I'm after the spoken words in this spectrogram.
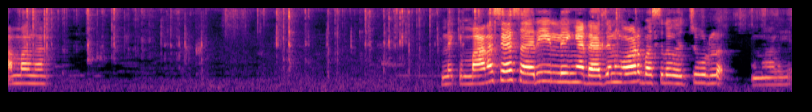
ஆமாங்க. இன்னைக்கு மனசே சரியில்லைங்க. டஜனுங்கோட பஸ்ஸில் வச்சு விடல. அதனாலயே.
